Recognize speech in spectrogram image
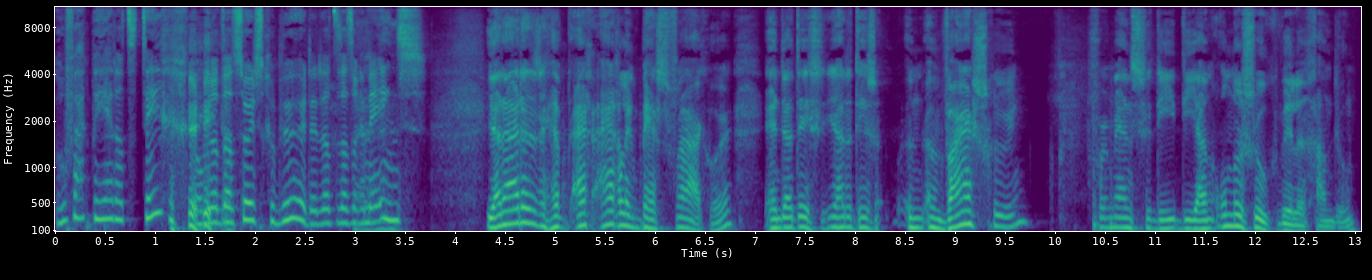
Hoe vaak ben jij dat tegengekomen? dat dat zoiets gebeurde? Dat, dat er ineens... Ja, nou, dat is eigenlijk best vaak hoor. En dat is, ja, dat is een, een waarschuwing voor mensen die, die aan onderzoek willen gaan doen.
